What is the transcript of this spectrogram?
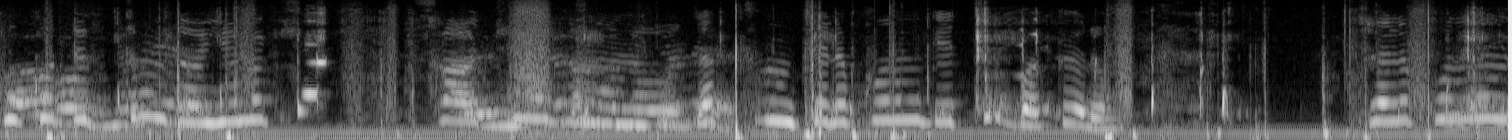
çok acıktım da yemek saati ne zaman olacak? Telefonumu getir bakarım. Telefonun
